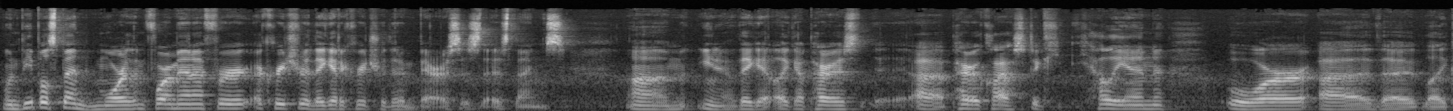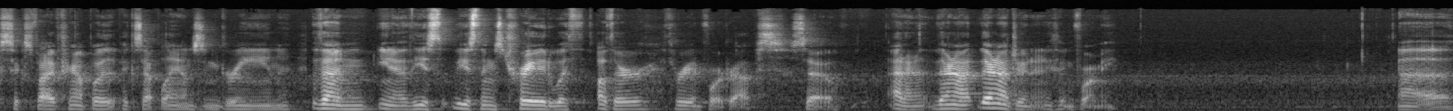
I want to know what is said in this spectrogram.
When people spend more than four mana for a creature, they get a creature that embarrasses those things. Um, you know, they get like a pyros, uh, pyroclastic hellion or uh, the like six five trample that picks up lands in green. Then you know these these things trade with other three and four drops. So I don't know. They're not they're not doing anything for me. Uh,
